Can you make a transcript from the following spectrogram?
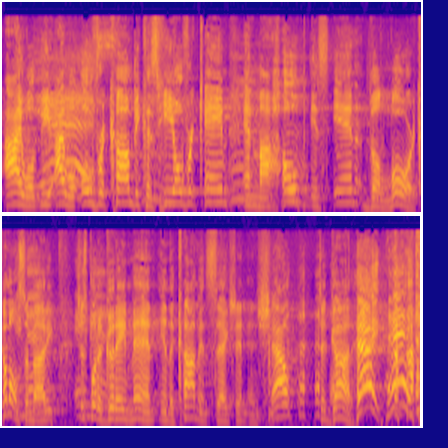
I will be I will Mm. overcome because he overcame and my hope is in the Lord. Come on Amen. somebody. Just put a good amen in the comments section and shout to God. Hey! Hey,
